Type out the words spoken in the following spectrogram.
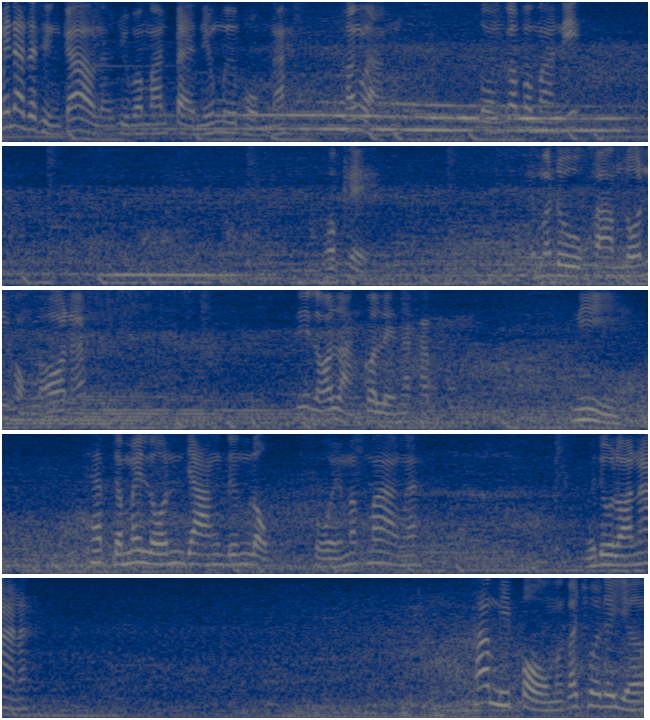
ไม่น่าจะถึง9แล้วอยู่ประมาณ 8 นิ้วมือผมนะ ข้างหลังทรงก็ประมาณนี้ โอเค เดี๋ยวมาดูความล้นของล้อนะ นี่ล้อหลังก่อนเลยนะครับ นี่ แทบจะไม่ล้นยางดึงหลบสวยมากๆนะไปดูล้อหน้านะ ถ้ามีโป่งมันก็ช่วยได้เยอะ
